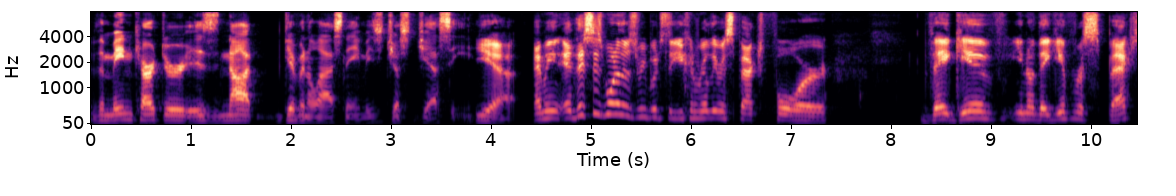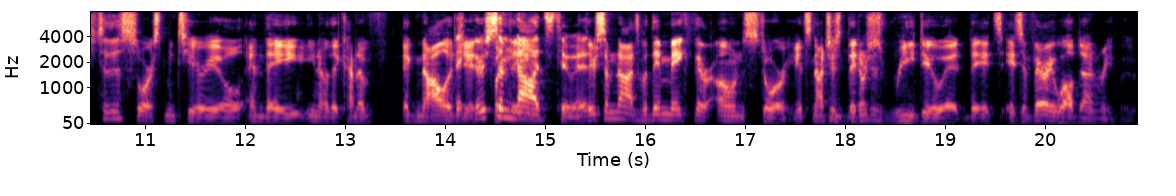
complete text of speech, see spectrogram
the main character is not given a last name. He's just Jesse. Yeah, I mean, and this is one of those reboots that you can really respect for. They give you know they give respect to the source material, and they you know they kind of acknowledge They- it. there's some they- nods to it. There's some nods, but they make their own story. It's not just they don't Mm-hmm. just redo it. It's it's a very well done reboot.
